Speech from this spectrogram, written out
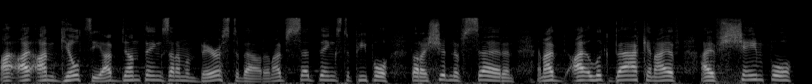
I, I'm guilty. I've done things that I'm embarrassed about and I've said things to people that I shouldn't have said. And, and I've, I look back and I have, I have shameful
